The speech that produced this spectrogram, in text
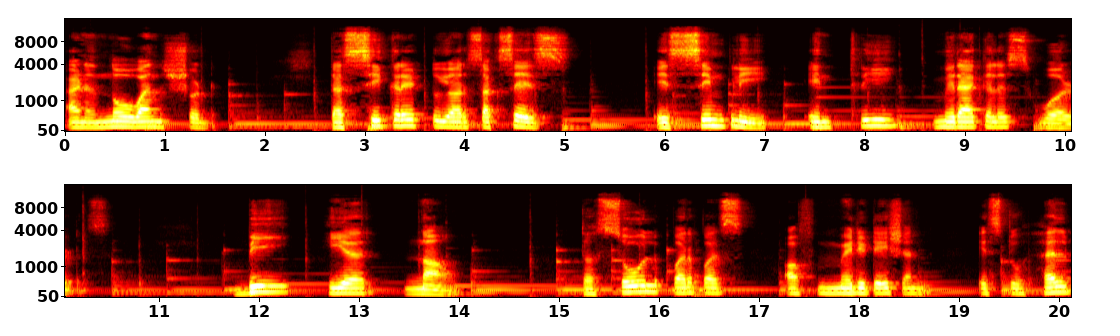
and no one should. The secret to your success is simply in three miraculous words Be here now. The sole purpose of meditation is to help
